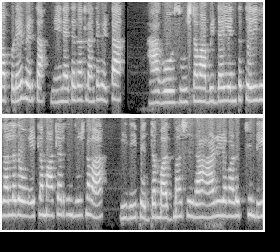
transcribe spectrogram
గప్పుడే పెడతా. నేనైతే గట్ల అంటే పెట్టా. ఆగో చూసినవా బిడ్డ? ఎంత తెలియగలదో ఎట్లా మాట్లాడుతుంది చూసినవా? ఇది పెద్ద బద్మాషిరా ఆడిడ పడొచ్చింది.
